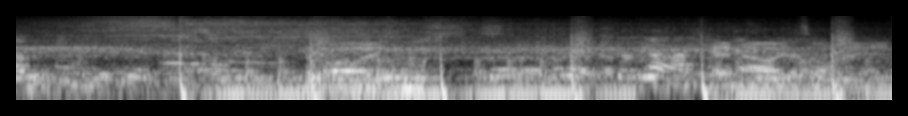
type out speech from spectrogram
Okay, now it's already.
